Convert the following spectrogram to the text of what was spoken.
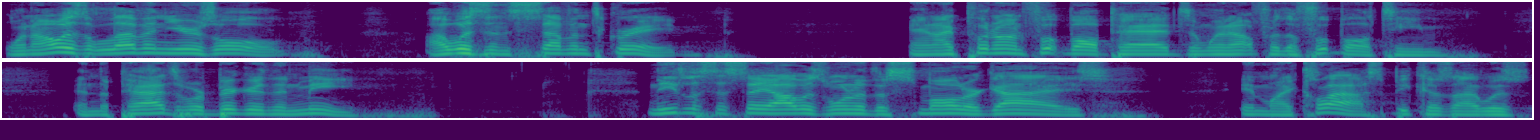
When I was 11 years old, I was in seventh grade, and I put on football pads and went out for the football team, and the pads were bigger than me. Needless to say, I was one of the smaller guys in my class because I was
